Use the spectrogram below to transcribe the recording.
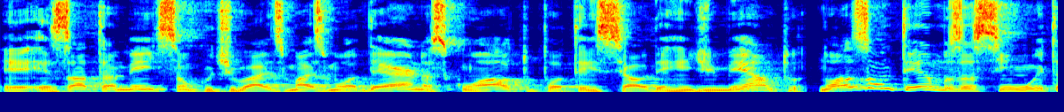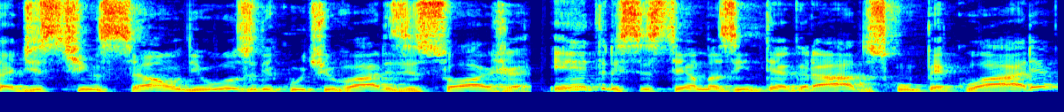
é, exatamente são cultivares mais modernas com alto potencial de rendimento, nós não temos assim muita distinção de uso de cultivares de soja entre sistemas integrados com pecuária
